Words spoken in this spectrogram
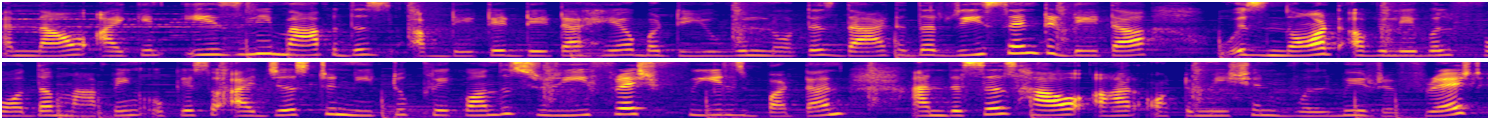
And now I can easily map this updated data here but you will notice that the recent data is not available for the mapping okay? So I just need to click on this refresh fields button and this is how our automation will be refreshed.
